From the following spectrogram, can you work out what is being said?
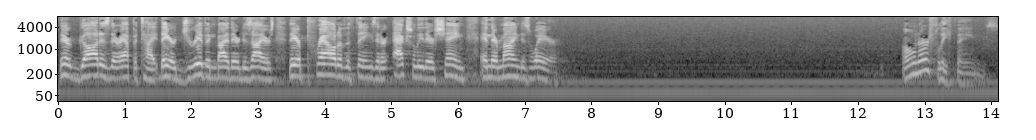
Their God is their appetite. They are driven by their desires. They are proud of the things that are actually their shame, and their mind is where? On earthly things,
